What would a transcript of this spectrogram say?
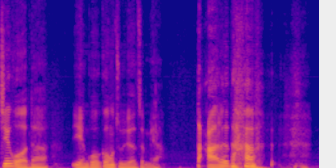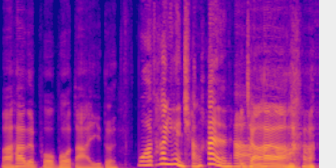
结果呢？衍国公主就怎么样，打了她，把她的婆婆打一顿。哇，她也很强悍啊，她很强悍啊！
